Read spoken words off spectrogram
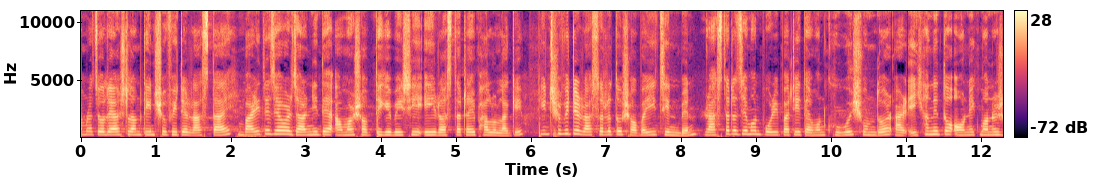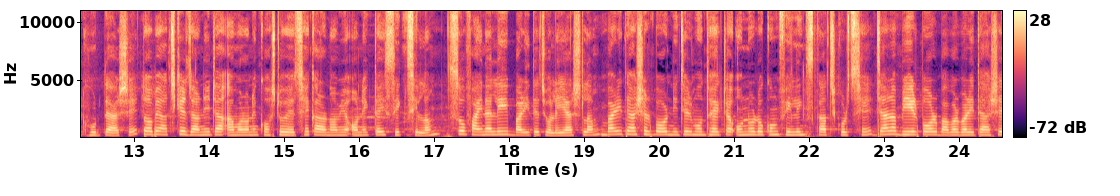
আমরা চলে আসলাম তিনশো ফিটের রাস্তায়। বাড়িতে যাওয়ার জার্নিতে আমার সব থেকে বেশি এই রাস্তাটাই ভালো লাগে। তিনশো ফিটের রাস্তাটা তো সবাই চিনবেন। রাস্তাটা যেমন পরিপাটি তেমন খুবই সুন্দর, আর এইখানে তো অনেক মানুষ ঘুরতে আসে। তবে আজকের জার্নিটা আমার অনেক কষ্ট হয়েছে, কারণ আমি অনেকটাই সিক ছিলাম। সো ফাইনালি বাড়িতে চলেই আসলাম। বাড়িতে আসার পর নিজের মধ্যে একটা অন্যরকম ফিলিংস কাজ করছে। যারা বিয়ের পর বাবার বাড়িতে আসে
